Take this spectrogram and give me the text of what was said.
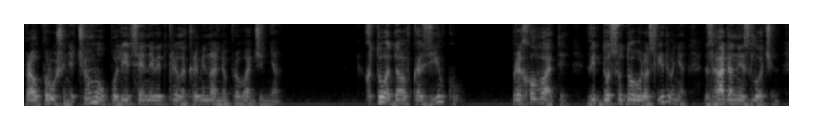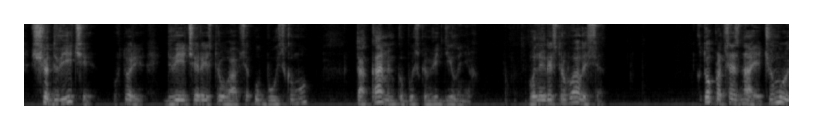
правопорушення. Чому поліція не відкрила кримінальне провадження? Хто дав вказівку приховати від досудового розслідування згаданий злочин, що двічі, повторюю, двічі реєструвався у Бузькому та Кам'янко-Бузькому відділеннях? Вони реєструвалися. Хто про це знає? Чому,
